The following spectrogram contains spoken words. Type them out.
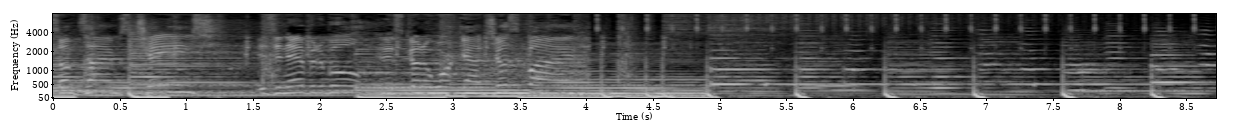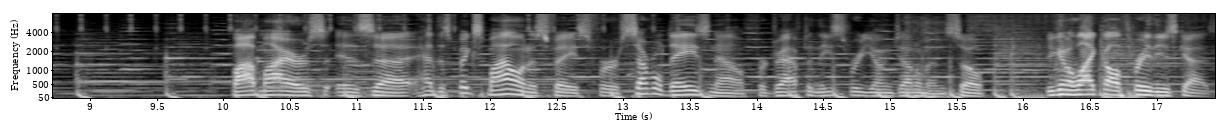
Sometimes change is inevitable and it's going to work out just fine. Bob Myers has uh, had this big smile on his face for several days now for drafting these three young gentlemen. So you're going to like all three of these guys.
